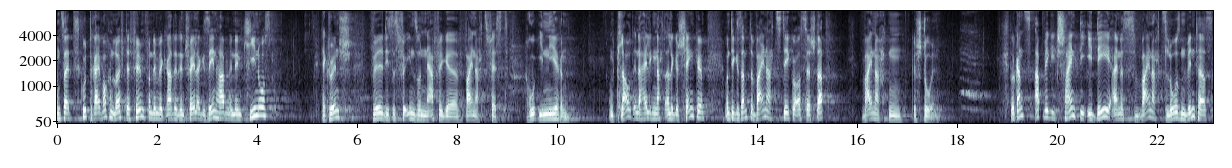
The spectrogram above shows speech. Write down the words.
Und seit gut drei Wochen läuft der Film, von dem wir gerade den Trailer gesehen haben, in den Kinos. Der Grinch will dieses für ihn so nervige Weihnachtsfest ruinieren und klaut in der heiligen Nacht alle Geschenke und die gesamte Weihnachtsdeko aus der Stadt. Weihnachten gestohlen. So ganz abwegig scheint die Idee eines weihnachtslosen Winters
